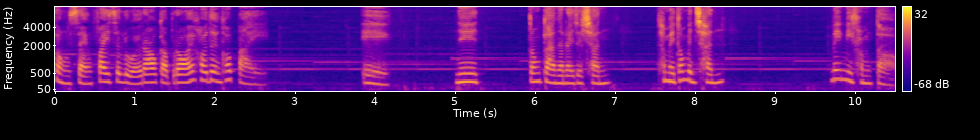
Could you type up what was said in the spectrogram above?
ส่องแสงไฟสลัวราวกับร้อยเขาเดินเข้าไป เอก นี่ต้องการอะไรจากฉันทำไมต้องเป็นฉัน ไม่มีคำตอบ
